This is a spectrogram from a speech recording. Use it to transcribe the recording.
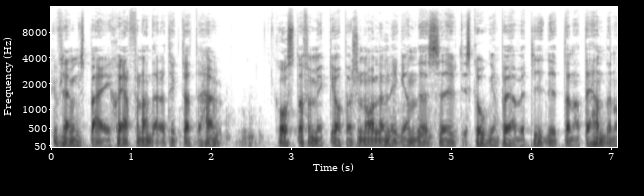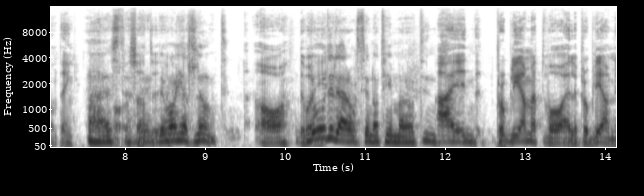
i Flemingsberg, cheferna där, och tyckte att det här kostar för mycket. Och personalen liggandes ute i skogen på övertid utan att det hände någonting. Ja, just det. så att- det, var helt lugnt. Ja, det var Låg du där också i några timmar? Och... Nej, problemet var, eller problem,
